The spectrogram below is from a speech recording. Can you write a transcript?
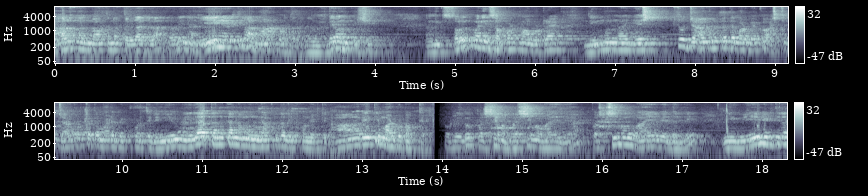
ಯಾರು ನನ್ನ ಮಾತನ್ನ ತೆಗೆದಾಕಲ್ಲ, ನೋಡಿ ನಾನು ಏನು ಹೇಳ್ತೀನೋ ಅದು ಮಾಡ್ಕೊಡ್ತಾರೆ. ನನಗೆ ಅದೇ ಒಂದು ಖುಷಿ. ನನಗೆ ಸ್ವಲ್ಪ ನೀವು ಸಪೋರ್ಟ್ ಮಾಡಿಬಿಟ್ರೆ ನಿಮ್ಮನ್ನ ಎಷ್ಟು ಜಾಗರೂಕತೆ ಮಾಡಬೇಕು ಅಷ್ಟು ಜಾಗರೂಕತೆ ಮಾಡಿ ಬಿಟ್ಬಿಡ್ತೀರಿ ನೀವು ಇರೋ ತನಕ ನಮ್ಮ ಜ್ಞಾಪಕದಲ್ಲಿ ಇಟ್ಕೊಂಡಿರ್ತೀರಿ. ಆ ರೀತಿ ಮಾಡ್ಬಿಟ್ಟು ಹೋಗ್ತೀರಿ. ಇದು ಪಶ್ಚಿಮ ಪಶ್ಚಿಮ ವಾಯುವ್ಯ. ಪಶ್ಚಿಮ ವಾಯುವ್ಯದಲ್ಲಿ ನೀವು ಏನು ಇಡ್ತೀರಾ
